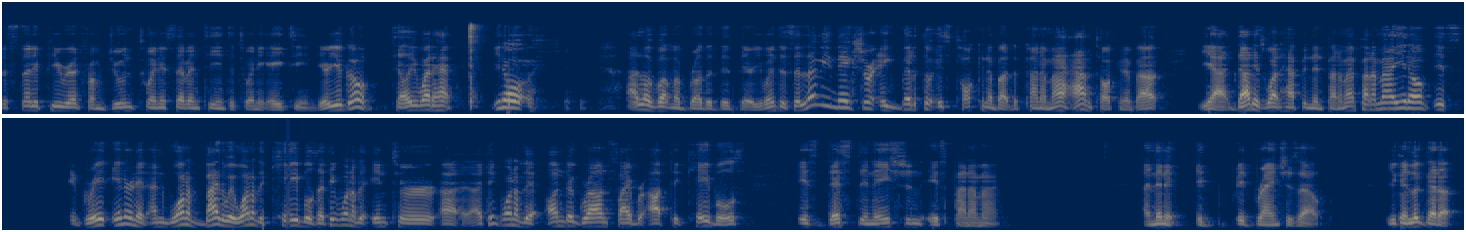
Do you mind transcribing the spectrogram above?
the study period from June 2017 to 2018. There you go. Tell you what happened. You know, I love what my brother did there. He went and said, let me make sure Egberto is talking about the Panama I'm talking about. Yeah, that is what happened in Panama. Panama, you know, it's a great internet. And one of, by the way, one of the cables, I think one of the inter, uh, I think one of the underground fiber optic cables is destination is Panama and then it, it, it branches out. You can look that up.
